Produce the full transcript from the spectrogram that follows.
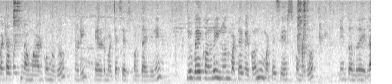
ಪಟಾಪಟ್ ನಾವು ಮಾಡ್ಕೊಬೋದು. ನೋಡಿ, ಎರಡು ಮೊಟ್ಟೆ ಸೇರಿಸ್ಕೊತಾ ಇದ್ದೀನಿ. ನೀವು ಬೇಕು ಅಂದರೆ ಇನ್ನೊಂದು ಮೊಟ್ಟೆ ಬೇಕು ಅಂದರೆ ನೀವು ಮೊಟ್ಟೆ ಸೇರಿಸ್ಕೊಬೋದು. ಏನು ತೊಂದರೆ ಇಲ್ಲ.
